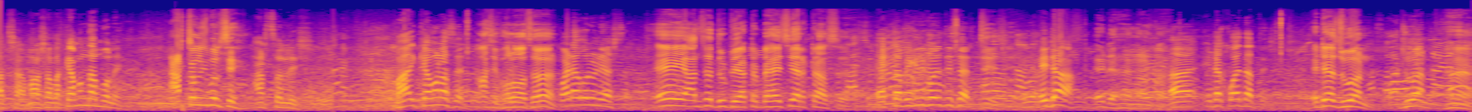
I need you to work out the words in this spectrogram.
আচ্ছা মাশাল্লাহ কেমন দাম বলে? আটচল্লিশ বলছে। আটচল্লিশ। ভাই কেমন আছেন? আছি ভালো আছেন। কয়টা গরু নিয়ে আসছেন? এই আনছে দুটো একটা বেহাইছি আর একটা আছে। একটা বিক্রি করে দিচ্ছেন এটা? এটা হ্যাঁ নালটা। এটা কয় দাঁতের? এটা জুয়ান। জুয়ান? হ্যাঁ।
